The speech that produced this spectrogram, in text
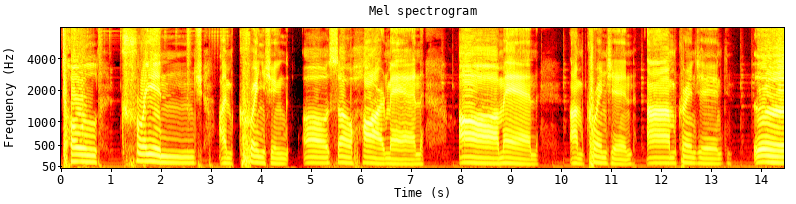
total cringe. I'm cringing oh so hard, man. Oh man. I'm cringing. I'm cringing. Ugh.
